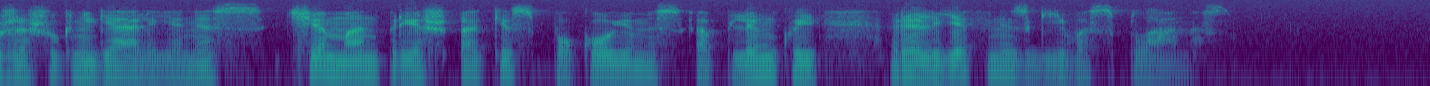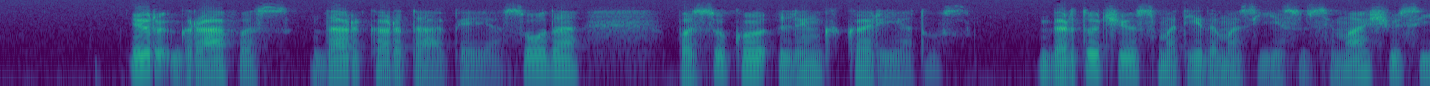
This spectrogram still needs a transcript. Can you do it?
užrašų knygelėje, nes čia man prieš akis po kojomis aplinkui reljefinis gyvas planas. Ir grafas, dar kartą apie ją sodą, pasuko link karietos. Bertučius, matydamas jį susimašiusį,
